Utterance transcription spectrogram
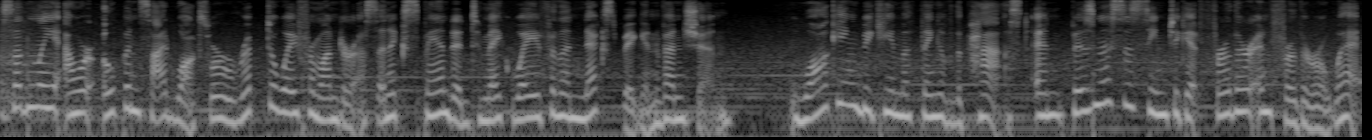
Suddenly, our open sidewalks were ripped away from under us and expanded to make way for the next big invention. Walking became a thing of the past, and businesses seemed to get further and further away.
